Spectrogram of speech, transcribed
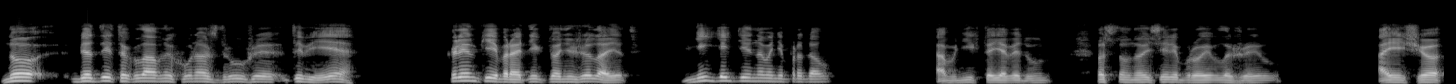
Но беды-то главных у нас, друже, две. Клинки брать никто не желает, ни единого не продал. А в них-то я ведун основное серебро и вложил. А еще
